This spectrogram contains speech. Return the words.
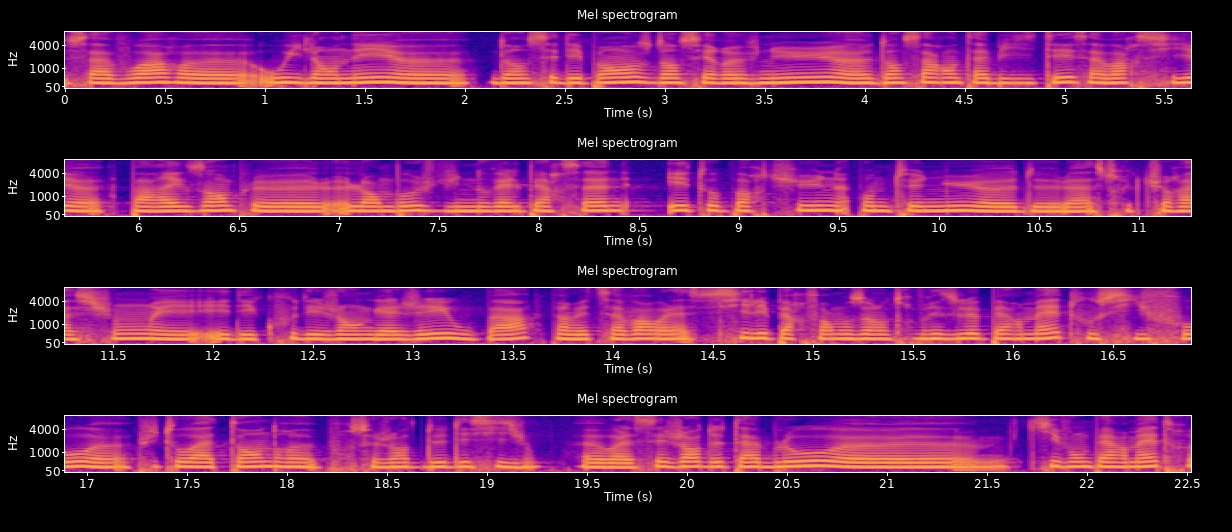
savoir euh, où il en est euh, dans ses dépenses, dans ses revenus, euh, dans sa rentabilité, savoir si par exemple l'embauche d'une nouvelle personne est opportune compte tenu de la structuration et, des coûts déjà engagés ou pas. Permet de savoir voilà, si les performances de l'entreprise le permettent ou s'il faut plutôt attendre pour ce genre de décision. voilà, c'est le genre de tableaux qui vont permettre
